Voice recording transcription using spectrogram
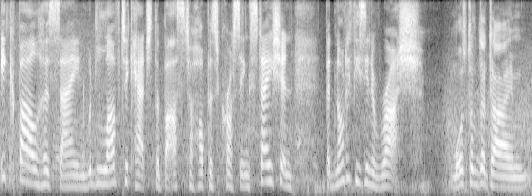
Iqbal Hussain would love to catch the bus to Hoppers Crossing station, but not if he's in a rush. Most of the time,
